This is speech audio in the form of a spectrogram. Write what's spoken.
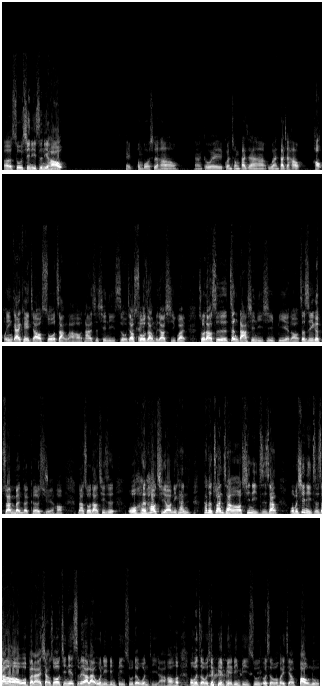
呃，苏心理师你好，哎，彭博士好，啊，各位观众大家午安，大家好。好，我应该可以叫所长了哈，他是心理师，我叫所长比较习惯。所长是正大心理系毕业的哦，这是一个专门的科学哈。那所长其实我很好奇哦，你看他的专长哦，心理智商。我们心理智商哈，我本来想说今天是不是要来问你林炳书的问题啦哈？我们怎么去辨别林炳书为什么会这样暴怒？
